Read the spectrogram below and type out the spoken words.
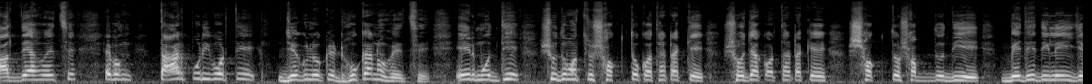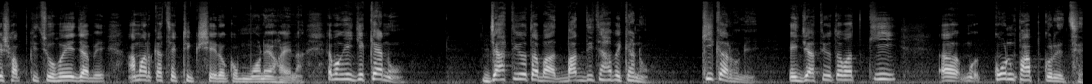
বাদ দেওয়া হয়েছে এবং তার পরিবর্তে যেগুলোকে ঢোকানো হয়েছে, এর মধ্যে শুধুমাত্র শক্ত কথাটাকে, সোজা কথাটাকে শক্ত শব্দ দিয়ে বেঁধে দিলেই যে সব কিছু হয়ে যাবে, আমার কাছে ঠিক সেরকম মনে হয় না। এবং এই যে কেন? জাতীয়তাবাদ, বাদ দিতে হবে কেন? কি কারণে? এই জাতীয়তাবাদ কি কোন পাপ করেছে?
